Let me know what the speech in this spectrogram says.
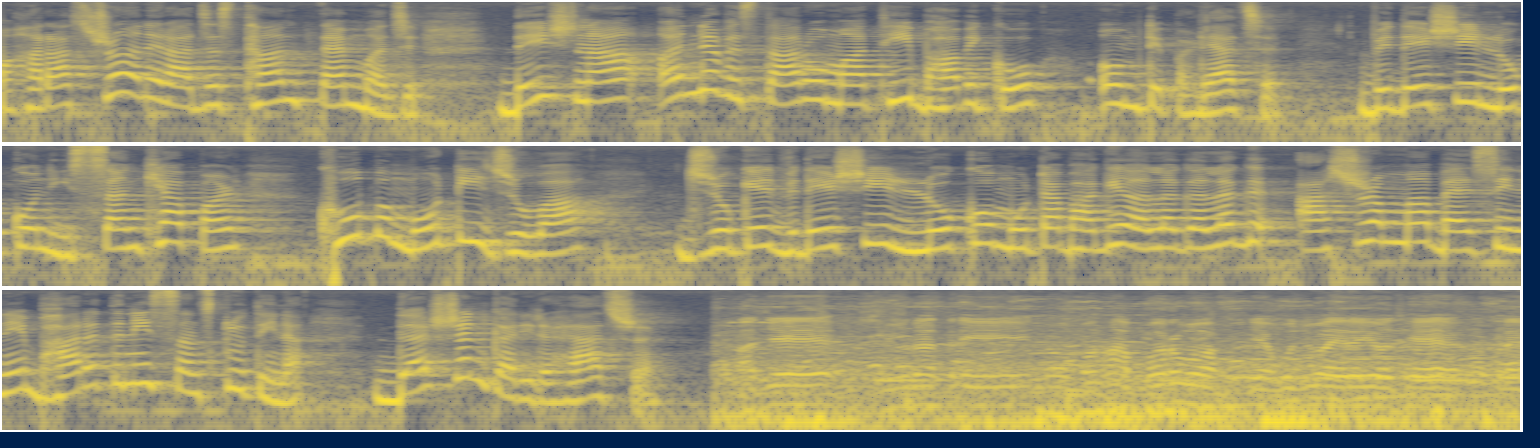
મહારાષ્ટ્ર અને રાજસ્થાન તેમજ દેશના અન્ય વિસ્તારોમાંથી ભાવિકો ઉમટી પડ્યા છે. વિદેશી લોકોની સંખ્યા પણ ખૂબ મોટી જોવા જો કે વિદેશી લોકો મોટાભાગે અલગ અલગ આશ્રમમાં બેસીને ભારતની સંસ્કૃતિના દર્શન કરી રહ્યા છે. આજે શિવરાત્રિનો મહાપર્વ જે ઉજવાઈ રહ્યો છે આપણે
